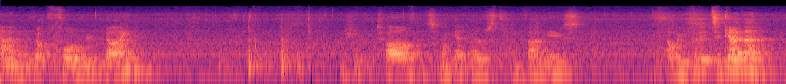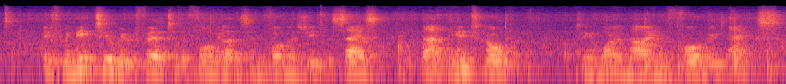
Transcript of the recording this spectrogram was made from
And we've got 4 root 9. Which be 12, and so we get those three values. And we put it together if we need to, we refer to the formula that's in the formula sheet that says that the integral between 1 and 9 of 4 root x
